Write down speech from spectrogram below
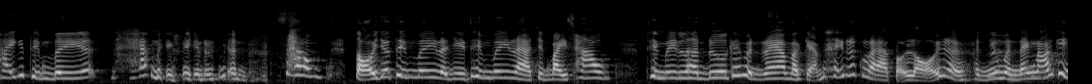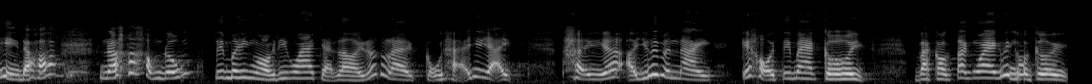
thấy cái Timmy B á há miệng gì nó nhìn. Xong tội cho Timmy là gì? Timmy là trình bày sau. Timmy lên đưa cái mình ra mà cảm thấy rất là tội lỗi rồi. Hình như mình đang nói cái gì đó. Nó không đúng. Timmy ngồi đi qua trả lời rất là cụ thể như vậy. Thì á, ở dưới bên này cái hội team A cười. Và còn Tăng Ngoan thì ngồi cười.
